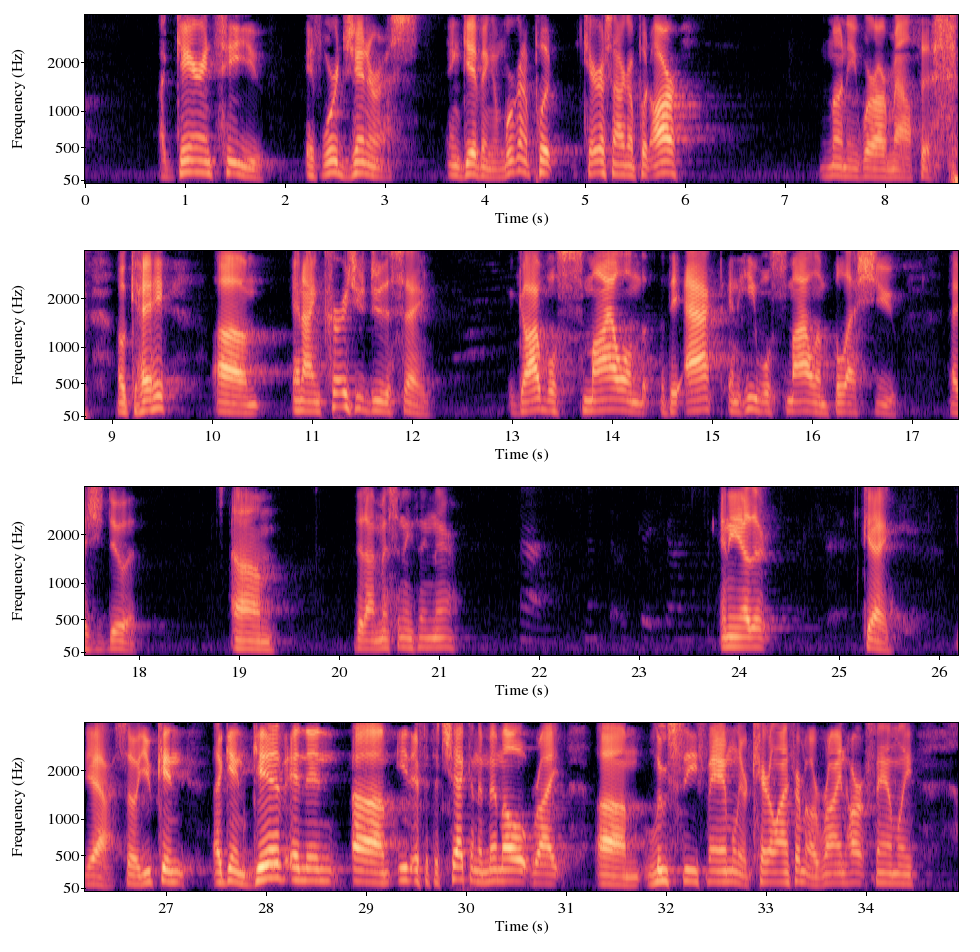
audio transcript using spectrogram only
I guarantee you, if we're generous in giving, and we're going to put, Karis and I are going to put our money where our mouth is, okay? Um, and I encourage you to do the same. God will smile on the, the, act and He will smile and bless you as you do it. Um, did I miss anything there? Any other? Okay. Yeah. So you can again, give and then um, either if it's a check in the memo, write um, Lucy family or Caroline family or Reinhardt family.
